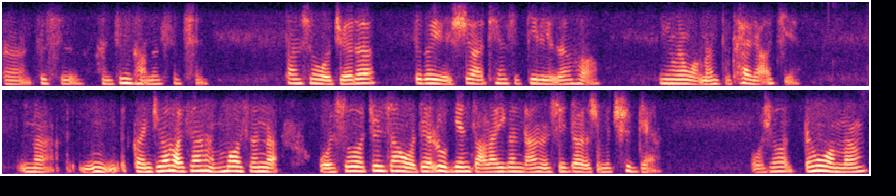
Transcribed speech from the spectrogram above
嗯，这是很正常的事情，但是我觉得这个也需要天时地利人和，因为我们不太了解。那嗯，感觉好像很陌生的。我说，就像我在路边找了一个男人睡觉有什么区别？我说，等我们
